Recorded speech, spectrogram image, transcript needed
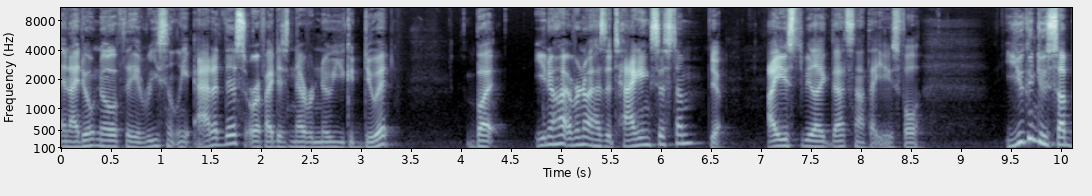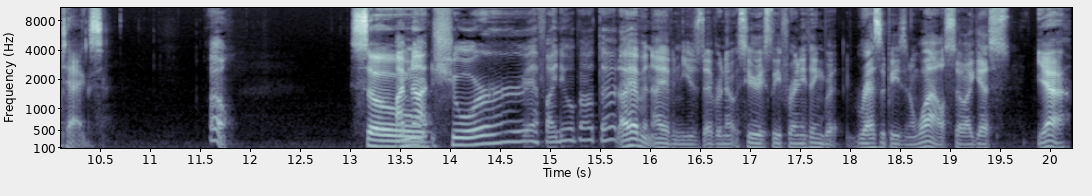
and I don't know if they recently added this or if I just never knew you could do it. But you know how Evernote has a tagging system? Yeah. I used to be like, that's not that useful. You can do subtags. Oh, So I'm not sure if I knew about that. I haven't I haven't used Evernote seriously for anything but recipes in a while, so I guess Yeah,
